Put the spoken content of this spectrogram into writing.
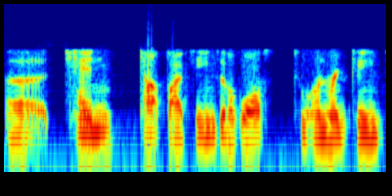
uh, ten top five teams that have lost to unranked teams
